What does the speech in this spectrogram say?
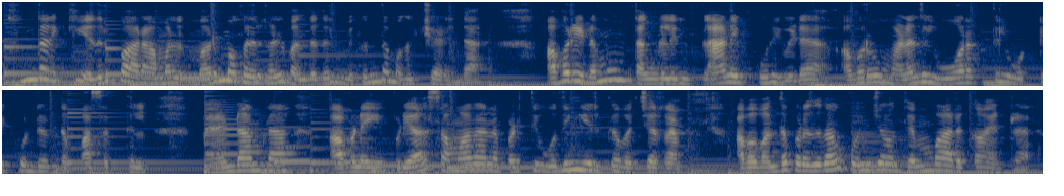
சுந்தரிக்கு எதிர்பாராமல் மருமகள்கள் வந்ததில் மிகுந்த மகிழ்ச்சி அடைந்தார். அவரிடமும் தங்களின் பிளானை கூறிவிட அவரும் மனதில் ஓரத்தில் ஒட்டி கொண்டிருந்த பாசத்தில் வேண்டாம்டா அவனை எப்படியாவது சமாதானப்படுத்தி ஒதுங்கி இருக்க வச்சிடுறேன். அவ வந்த பிறகுதான் கொஞ்சம் தெம்பா இருக்கான் என்றார்.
